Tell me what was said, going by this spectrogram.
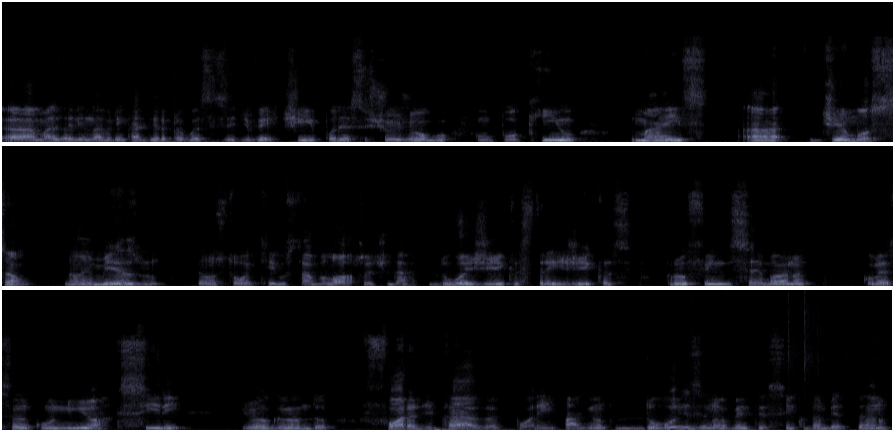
uh, mas ali na brincadeira para você se divertir, poder assistir o jogo com um pouquinho mais uh, de emoção, não é mesmo? Então estou aqui, Gustavo Lopes, para te dar duas dicas, três dicas para o fim de semana começando com o New York City jogando fora de casa, porém pagando 2,95 da Betano,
